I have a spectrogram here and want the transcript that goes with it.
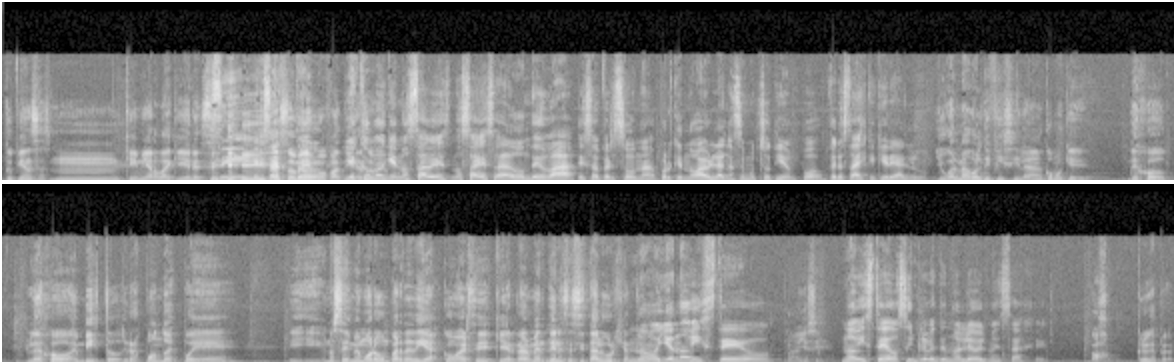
tú piensas, mmm, ¿qué mierda quieres? Sí, exacto. eso mismo, Fati. Y es como mismo. que no sabes, no sabes a dónde va esa persona, porque no hablan hace mucho tiempo, pero sabes que quiere algo. Yo Igual me hago el difícil, ¿ah? Como que dejo, lo dejo en visto y respondo después. Y, no sé, me muero un par de días, como a ver si es que realmente Mm. necesita algo urgente. No, yo no visteo. No, yo sí. No visteo, simplemente no leo el mensaje. Oh, creo que es peor.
